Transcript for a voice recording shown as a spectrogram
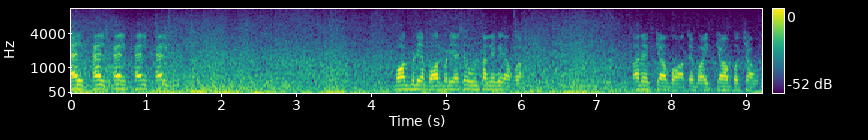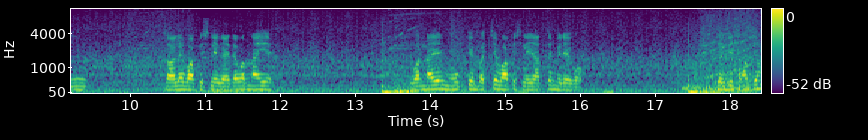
help help help help help बहुत बढ़िया बहुत बढ़िया से उल्टा लेके जाऊँगा। अरे, क्या बात है भाई, क्या बचाऊं। साले वापस ले गए थे, वरना ये वरना ये नूक के बच्चे वापस ले जाते हैं मेरे को। जल्दी पहुँच जा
